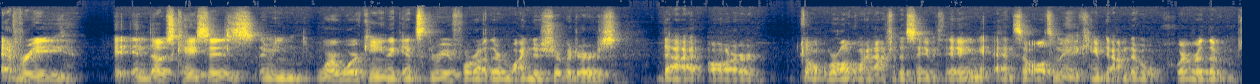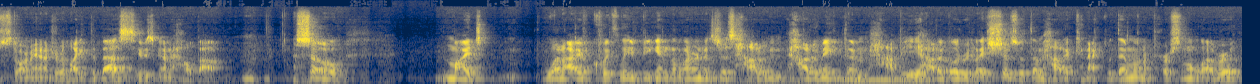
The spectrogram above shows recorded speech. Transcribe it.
Every in those cases, I mean, we're working against three or four other wine distributors that are going, we're all going after the same thing. And so ultimately it came down to whoever the store manager liked the best, he was going to help out. Mm-hmm. So my what I quickly began to learn is just how to how to make them happy, how to build relationships with them, how to connect with them on a personal level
